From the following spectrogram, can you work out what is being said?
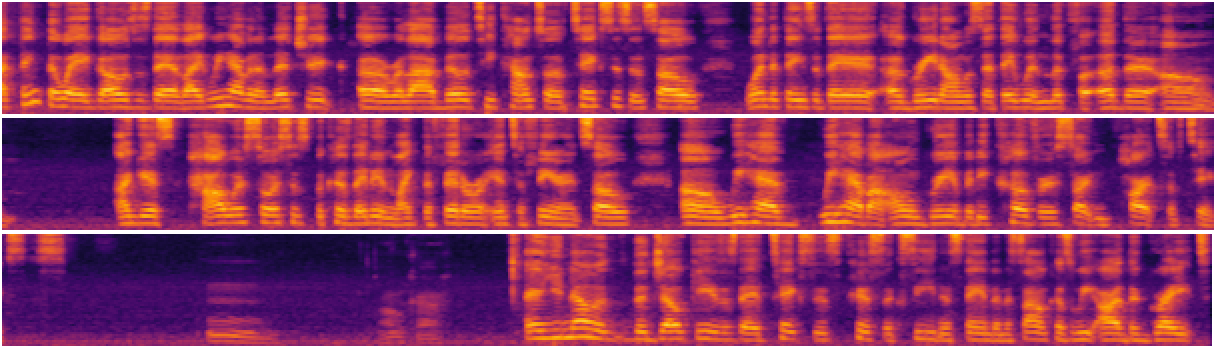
I think the way it goes is that like we have an electric uh, reliability council of Texas and so one of the things that they agreed on was that they wouldn't look for other um I guess power sources because they didn't like the federal interference. So um, we have we have our own grid, but it covers certain parts of Texas. Hmm. Okay. And you know the joke is is that Texas could succeed and stand in the song because we are the great,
